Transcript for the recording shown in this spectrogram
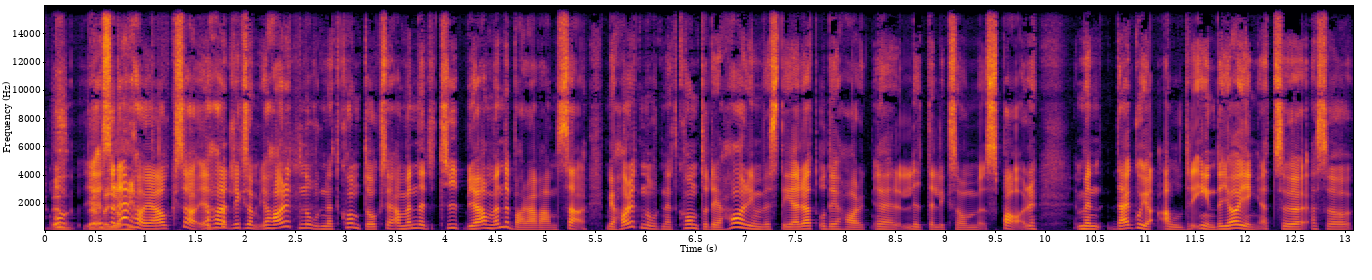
Den- och, så där jag har jag också. Jag har, liksom, jag har ett Nordnet-konto också. Jag använder, typ, jag använder bara Avanza. Men jag har ett Nordnet-konto där jag har investerat och det har eh, lite liksom spar. Men där går jag aldrig in. Det gör jag inget. Så, alltså,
